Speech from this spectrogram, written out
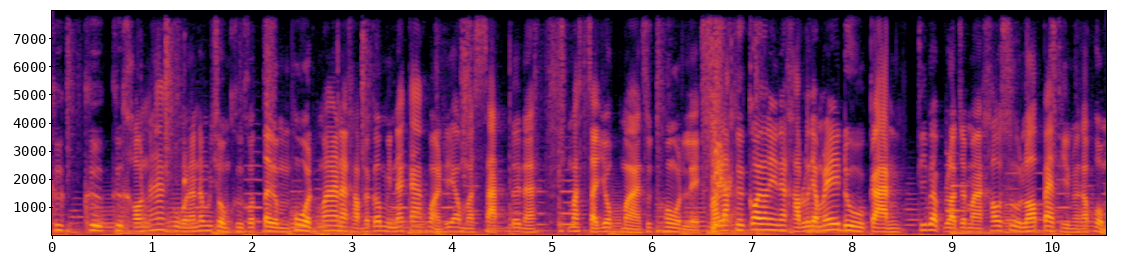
คือคือคือเขาหน่ากลัวนะท่านผู้ชมคือเขาเติมโหดมากนะครับแล้วก็มีหน้ากากหวานที่เอามาซัดด้วยนะมาสยบมาสุดโหดเลยเอาละคือก้อนนี้นะครับเรายังไม่ได้ดูการที่แบบเราจะมาเข้าสู่รอบแปดทีมนะครับผม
